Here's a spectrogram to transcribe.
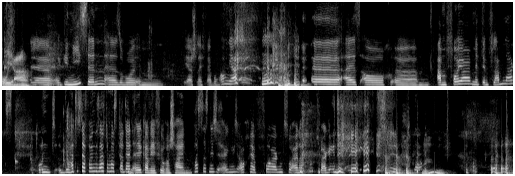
oh, ja. äh, genießen, äh, sowohl im eher Schleichwerbung Omnia, äh, als auch ähm, am Feuer mit dem Flammlachs. Und du hattest ja vorhin gesagt, du machst gerade deinen LKW-Führerschein. Passt das nicht eigentlich auch hervorragend zu einer Foodtruck-Idee?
